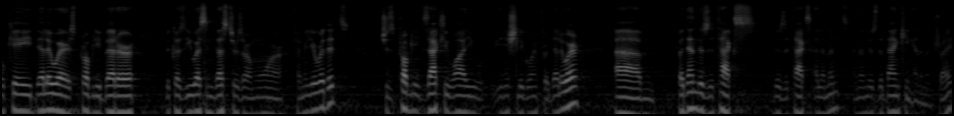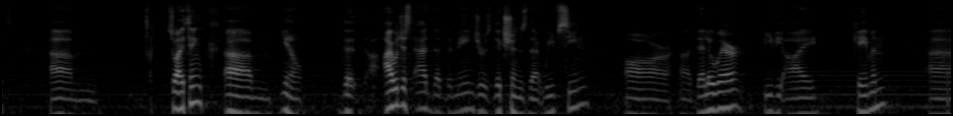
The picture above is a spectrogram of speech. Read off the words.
okay, Delaware is probably better because the US investors are more familiar with it, which is probably exactly why you initially going for Delaware. Um, but then there's the tax, there's the tax element, and then there's the banking element, right? Um, so I think, um, you know, the, I would just add that the main jurisdictions that we've seen are uh, Delaware, BVI, Cayman. Uh,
